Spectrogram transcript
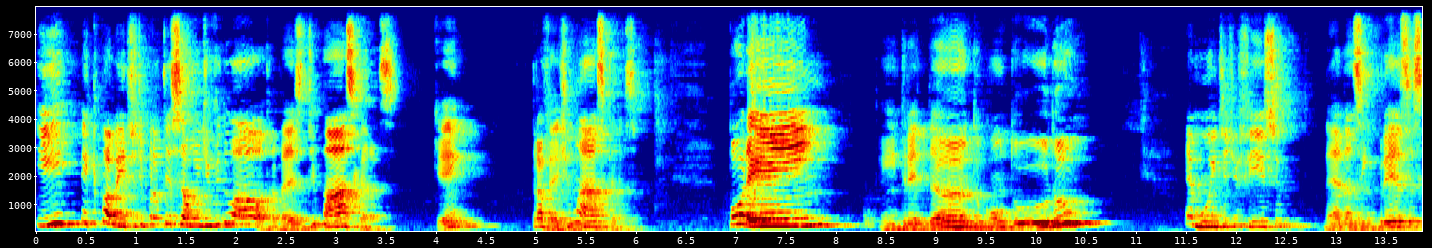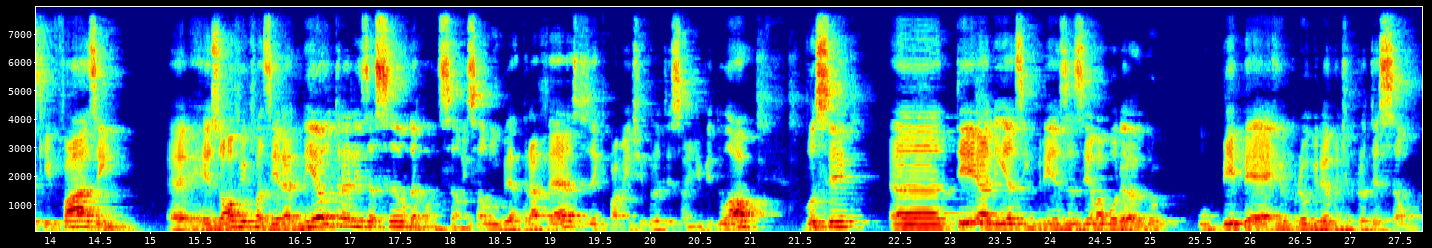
E equipamentos de proteção individual através de máscaras, ok? Através de máscaras. Porém, entretanto, contudo, é muito difícil, né, nas empresas que fazem é, resolvem fazer a neutralização da condição insalubre através dos equipamentos de proteção individual, você uh, ter ali as empresas elaborando o PPR, o Programa de Proteção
